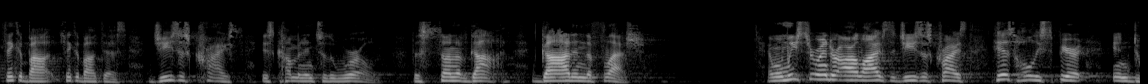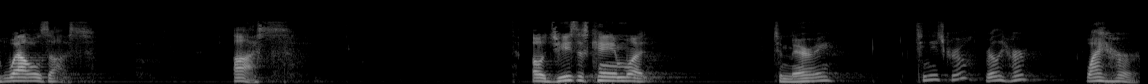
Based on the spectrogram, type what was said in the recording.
Think about, think about this. Jesus Christ is coming into the world, the Son of God, God in the flesh. And when we surrender our lives to Jesus Christ, His Holy Spirit indwells us. Us. Oh, Jesus came what? To Mary? Teenage girl? Really? Her? Why her?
